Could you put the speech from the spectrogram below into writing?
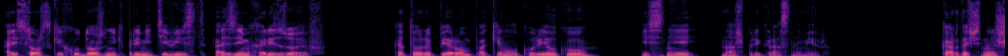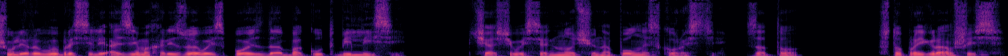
айсорский художник-примитивист Азим Харизоев, который первым покинул курилку и с ней наш прекрасный мир. Карточные шулеры выбросили Азима Харизоева из поезда Баку-Тбилиси, мчащегося ночью на полной скорости, за то, что, проигравшись,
